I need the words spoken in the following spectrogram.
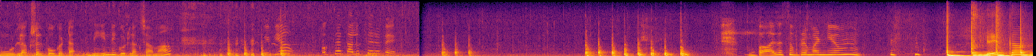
మూడు లక్షలు పోగొట్ట. నేను గుడ్ లక్ చామా దివ్య ఒకసారి తలుపు తెరపే బాలసుబ్రహ్మణ్యం. ఏకాంత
